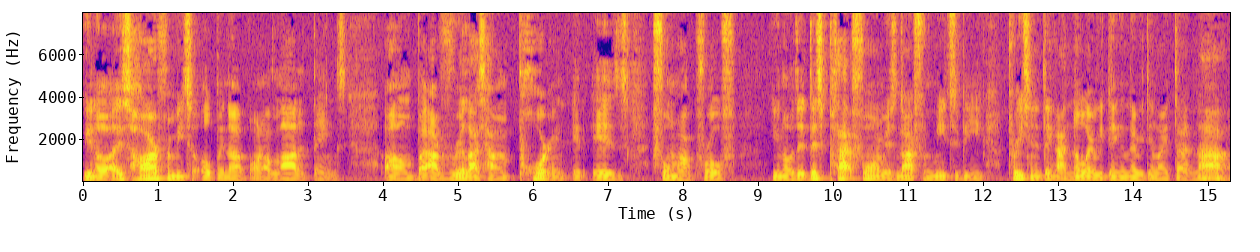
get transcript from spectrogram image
you know, it's hard for me to open up on a lot of things. Um, but I've realized how important it is for my growth. You know, th- this platform is not for me to be preaching and think I know everything and everything like that. Nah.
